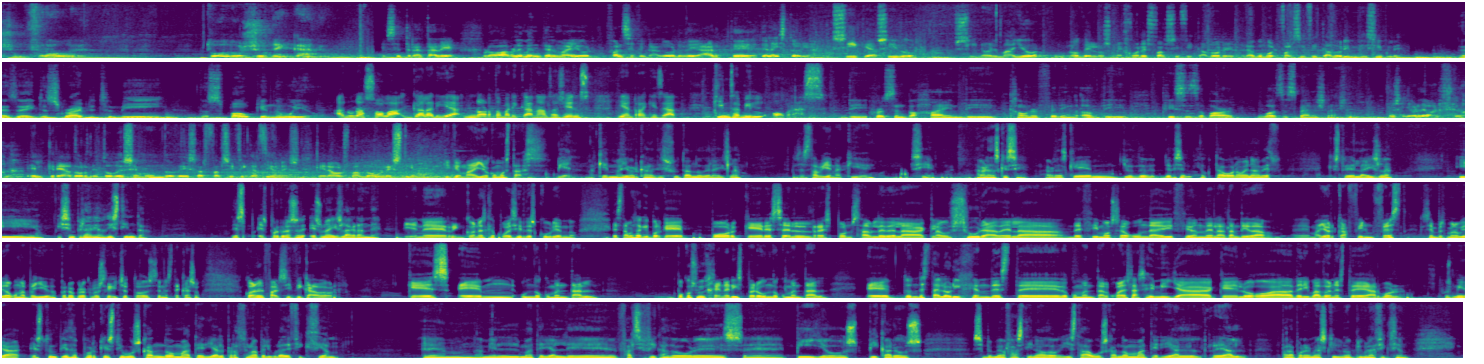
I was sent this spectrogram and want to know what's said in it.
es un fraude, todo es un engaño. Se trata de probablemente el mayor falsificador de arte de la historia. Sí que ha sido, si no el mayor, uno de los mejores falsificadores. Era como el falsificador invisible. As they described it to me, the spoke in the wheel. En una sola galeria nord-americana, els agents hi han requisat 15.000 obres. The person behind the counterfeiting of the pieces of art was a Spanish national. Un señor de Barcelona. El creador de todo ese mundo de esas falsificaciones, que era Osvaldo Aulestia. Quique Mayo, ¿cómo estás? Bien, aquí en Mallorca, disfrutando de la isla. Pues está bien aquí, ¿eh? Sí, la verdad es que sí. La verdad es que mm, yo de- debe ser mi octava o novena vez que estoy en la isla y, y siempre la veo distinta. Es, porque es- una isla grande. Tiene rincones que puedes ir descubriendo. Estamos aquí porque, porque eres el responsable de la clausura de la decimosegunda edición de la Atlántida eh, Mallorca Film Fest. Siempre se me olvida algún apellido, pero creo que los he dicho todos en este caso. Con El Falsificador, que es eh, un documental. Un poco sui generis, pero un documental. Eh, ¿Dónde está el origen de este documental? ¿Cuál es la semilla que luego ha derivado en este árbol? Pues mira, esto empieza porque estoy buscando material para hacer una película de ficción. Eh, a mí el material de falsificadores, eh, pillos, pícaros, siempre me ha fascinado y estaba buscando material real para ponerme a escribir una película de ficción.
